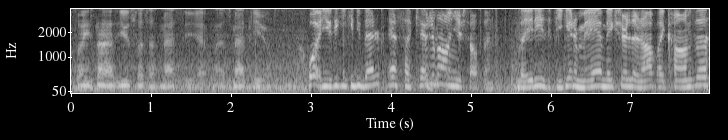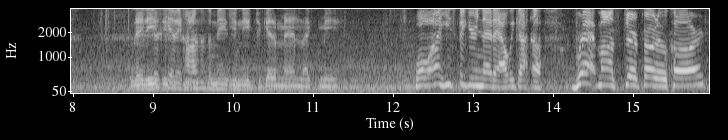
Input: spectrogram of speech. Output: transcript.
So he's not as useless as Matthew. As Matthew. What, do you think you can do better? Yes, I can. Put it on yourself then. Ladies, if you get a man, make sure they're not like Hamza. Ladies, Just kidding, you, Hans is amazing. You need to get a man like me. Well, while he's figuring that out, we got a Rap Monster photo card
